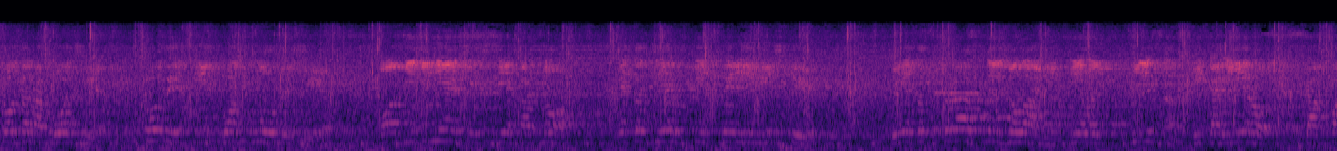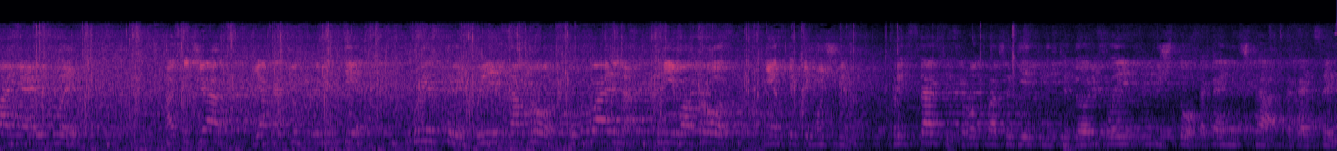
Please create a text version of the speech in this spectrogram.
кто-то рабочие, кто-то из них госслужащие. Но объединяет их всех одно. Это дерзкие цели мечты. И это страстное желание делать бизнес и карьеру в компании «Арифлейм». А сейчас я хочу провести быстрый блиц-опрос. Буквально три вопроса нескольким мужчинам. Представьтесь рост вашей деятельности до «Арифлейм» и что, какая мечта, какая цель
